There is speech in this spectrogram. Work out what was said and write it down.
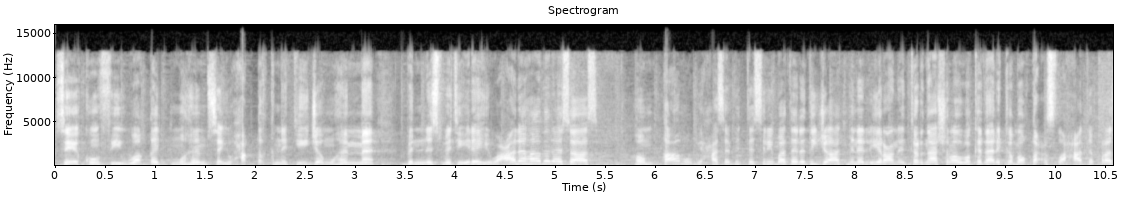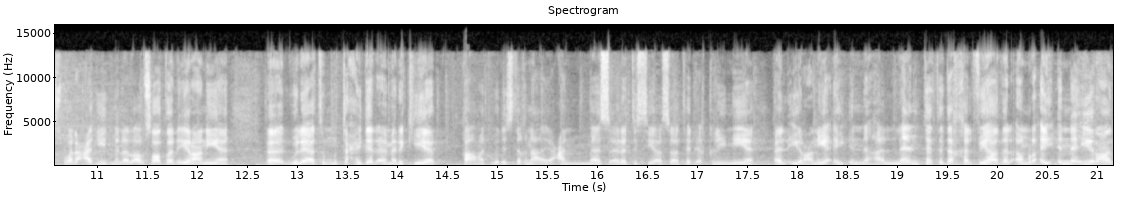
سيكون في وقت مهم سيحقق نتيجة مهمة بالنسبة إليه. وعلى هذا الأساس هم قاموا بحسب التسريبات التي جاءت من الإيران انترناشونال وكذلك موقع إصلاحات بريس والعديد من الأوساط الإيرانية الولايات المتحدة الأمريكية قامت بالاستغناء عن مسألة السياسات الإقليمية الإيرانية أي أنها لن تتدخل في هذا الأمر أي أن إيران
